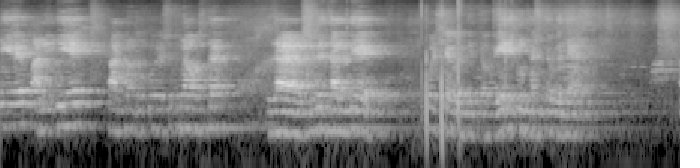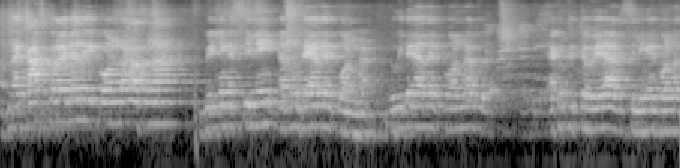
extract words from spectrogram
দিয়ে, পানি দিয়ে, তারপর শুকনো অবস্থায় জাল দিয়ে পরিষ্কার করে দিতে হবে। এরকম থাকতে হবে দেয়াল আপনার কাজ করাইবেন, এই কর্নার আছে না বিল্ডিং এর সিলিং এবং দেয়ালের কর্নার। দুই দেয়ালের কর্নার একত্রিত হয়ে আর সিলিং এর কর্নার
